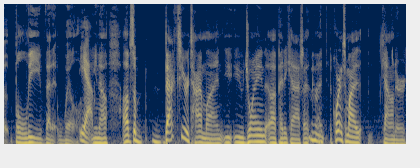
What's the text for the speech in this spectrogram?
uh, believe that it will. Yeah. You know? Um, so back to your timeline, you, you joined uh, Petty Cash. Mm-hmm. I, according to my calendar,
